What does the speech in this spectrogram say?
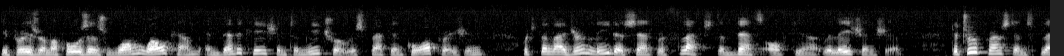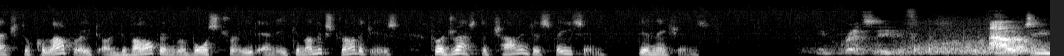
He praised Ramaphosa's warm welcome and dedication to mutual respect and cooperation which the Nigerian leader said reflects the depth of their relationship. The two presidents pledged to collaborate on developing robust trade and economic strategies to address the challenges facing their nations. Impressive outing,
